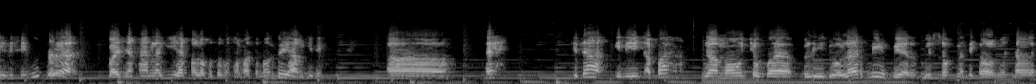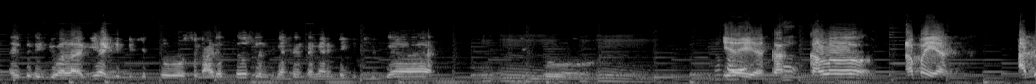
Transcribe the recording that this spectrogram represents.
sini sini tuh ya, banyakan lagi ya kalau ketemu sama teman tuh yang gini. Uh, kita ini apa nggak mau coba beli dolar nih biar besok nanti kalau misalnya itu dijual lagi ya gitu gitu suka ada tuh selentingan selentingan kayak gitu juga Mm-mm. Gitu. Mm-mm. Nah, Iya kalau- iya. Ka- kalau- Kalau apa ya? ada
